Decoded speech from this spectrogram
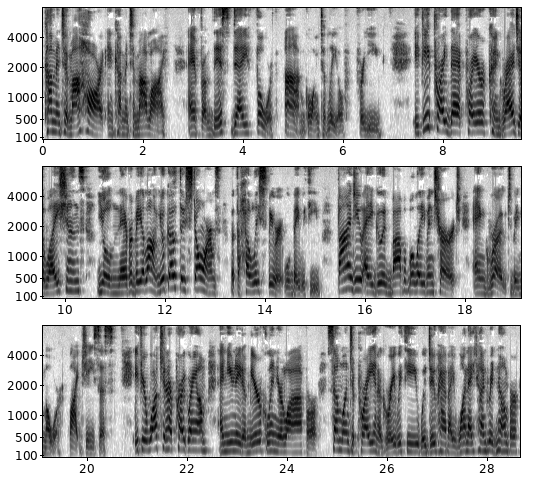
Come into my heart and come into my life. And from this day forth, I'm going to live for you. If you prayed that prayer, congratulations. You'll never be alone. You'll go through storms, but the Holy Spirit will be with you. Find you a good Bible believing church and grow to be more like Jesus. If you're watching our program and you need a miracle in your life or someone to pray and agree with you, we do have a 1-800 number.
